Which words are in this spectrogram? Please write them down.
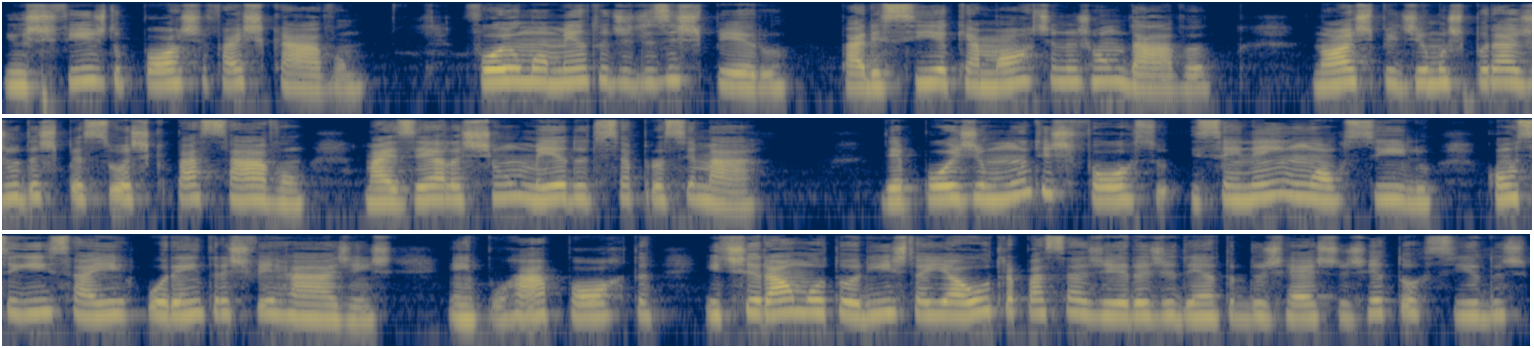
e os fios do poste faiscavam. Foi um momento de desespero. Parecia que a morte nos rondava. Nós pedimos por ajuda às pessoas que passavam, mas elas tinham medo de se aproximar. Depois de muito esforço e sem nenhum auxílio, consegui sair por entre as ferragens, empurrar a porta e tirar o motorista e a outra passageira de dentro dos restos retorcidos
